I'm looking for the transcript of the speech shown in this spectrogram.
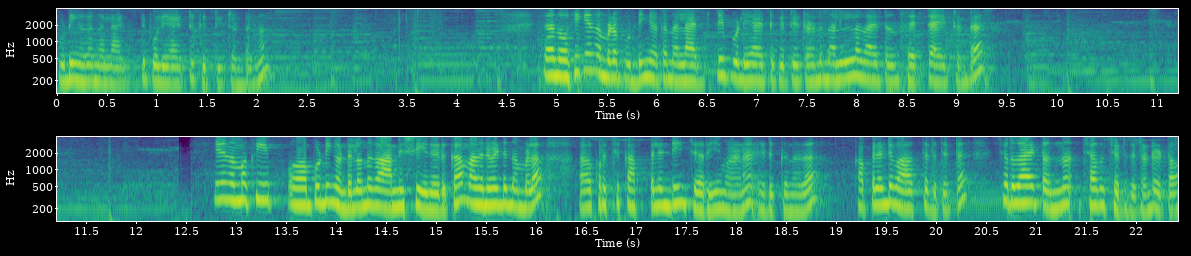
പുഡിംഗ് ഒക്കെ നല്ല അടിപൊളിയായിട്ട് കിട്ടിയിട്ടുണ്ടെന്ന്. ഞാൻ നോക്കിക്കാൻ നമ്മുടെ പുഡിംഗ് ഒക്കെ നല്ല അടിപൊളിയായിട്ട് കിട്ടിയിട്ടുണ്ട്. നല്ലതായിട്ട് ഇത് ഇനി നമുക്ക് ഈ പുഡിംഗ് ഉണ്ടല്ലോ ഒന്ന് ഗാർണിഷ് ചെയ്തെടുക്കാം. അതിനുവേണ്ടി നമ്മൾ കുറച്ച് കപ്പലണ്ടിയും ചെറിയുമാണ് എടുക്കുന്നത്. കപ്പലണ്ടി വാർത്തെടുത്തിട്ട് ചെറുതായിട്ടൊന്ന് ചതച്ചെടുത്തിട്ടുണ്ട് കേട്ടോ.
